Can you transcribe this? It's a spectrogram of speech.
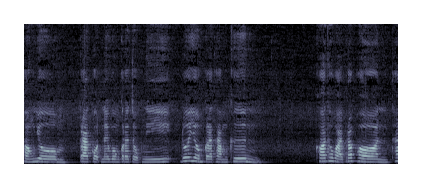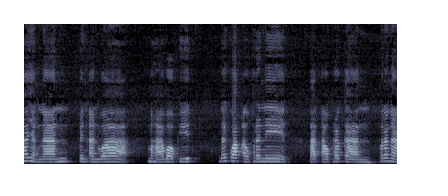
ของโยมปรากฏในวงกระจกนี้ด้วยโยมกระทำขึ้น ขอถวายพระพร ถ้าอย่างนั้นเป็นอันว่า มหาบอพิษได้ควักเอาพระเนตร ตัดเอาพระกัน พระนา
